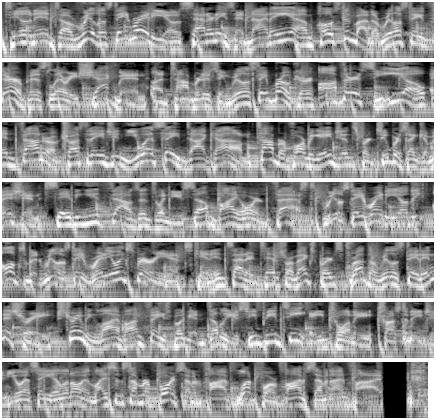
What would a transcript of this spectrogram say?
Tune in to Real Estate Radio Saturdays at 9 a.m. hosted by the real estate therapist Larry Shackman, a top producing real estate broker, author, CEO, and founder of TrustedAgentUSA.com. Top performing agents for 2% commission, saving you thousands when you sell, buy, or invest. Real Estate Radio, the ultimate real estate radio experience. Get insider tips from experts throughout the real estate industry. Streaming live on Facebook at WCPT 820. Trusted Agent USA Illinois license number 475 145 795.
